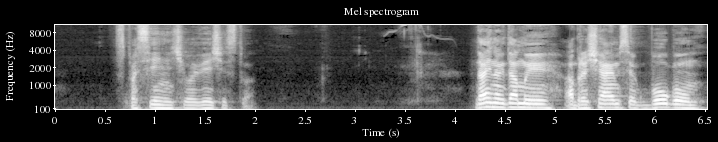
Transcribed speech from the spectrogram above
– спасения человечества. Да, иногда мы обращаемся к Богу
